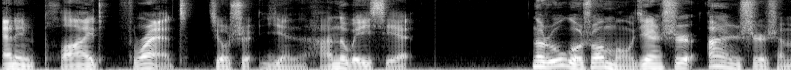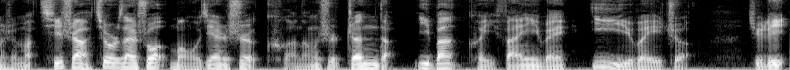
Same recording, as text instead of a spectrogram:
an implied threat 就是隐含的威胁。那如果说某件事暗示什么什么，其实啊就是在说某件事可能是真的，一般可以翻译为意味着。举例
